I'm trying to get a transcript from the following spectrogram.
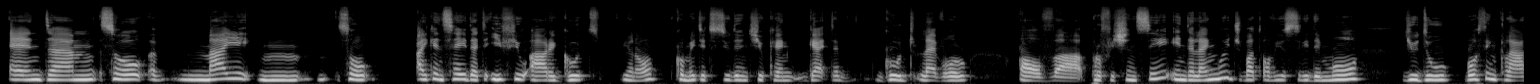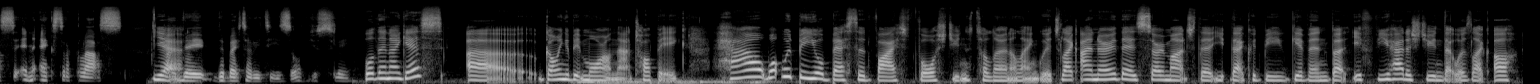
And um, so uh, my, um, so I can say that if you are a good, you know, committed student, you can get a good level of uh, proficiency in the language, but obviously, the more you do both in class and extra class, yeah, uh, the the better it is, obviously. Well, then I guess uh, going a bit more on that topic, how what would be your best advice for students to learn a language? Like I know there's so much that you, that could be given, but if you had a student that was like, "Oh,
